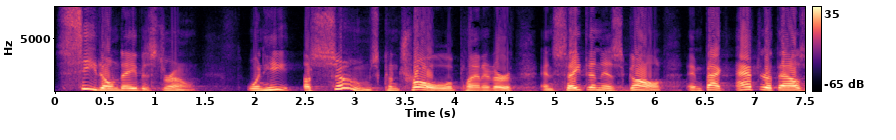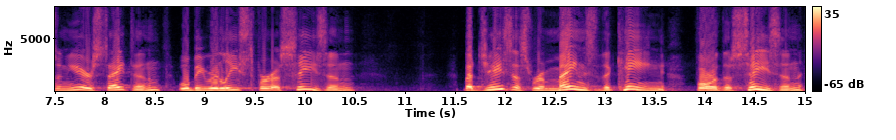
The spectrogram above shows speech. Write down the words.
seat on David's throne, when he assumes control of planet Earth and Satan is gone. In fact, after a thousand years, Satan will be released for a season, but Jesus remains the king for the season.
